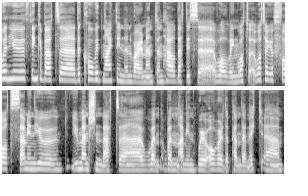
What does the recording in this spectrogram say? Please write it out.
when you think about uh, the COVID nineteen environment and how that is uh, evolving, what what are your thoughts? I mean, you you mentioned that uh, when when I mean we're over the pandemic. Um,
